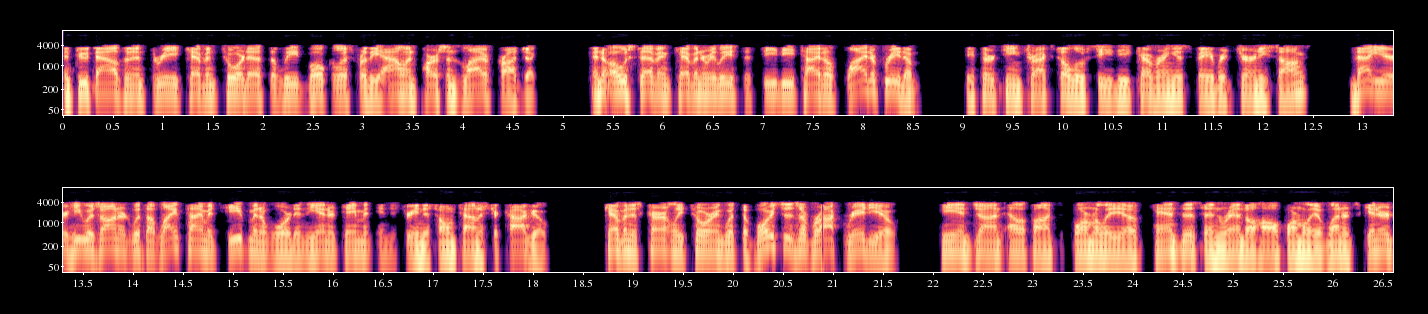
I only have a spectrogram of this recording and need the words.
In 2003, Kevin toured as the lead vocalist for the Alan Parsons Live project. In 07, Kevin released a CD titled Fly to Freedom, a 13 track solo CD covering his favorite Journey songs. That year, he was honored with a Lifetime Achievement Award in the entertainment industry in his hometown of Chicago. Kevin is currently touring with the Voices of Rock Radio. He and John Elefante, formerly of Kansas, and Randall Hall, formerly of Lynyrd Skynyrd,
